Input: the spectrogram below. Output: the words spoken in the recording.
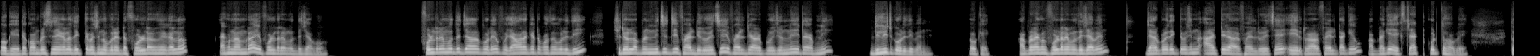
ওকে এটা কমপ্রেস হয়ে গেল, দেখতে পাচ্ছেন উপরে একটা ফোল্ডার হয়ে গেল। এখন আমরা এই ফোল্ডারের মধ্যে যাব। ফোল্ডারের মধ্যে যাওয়ার পরে যাওয়ার আগে একটা কথা বলে দিই। সেটা হলো আপনার নিচের যে ফাইলটি রয়েছে, এই ফাইলটি আর প্রয়োজন নেই, এটা আপনি ডিলিট করে দিবেন। ওকে, আপনারা এখন ফোল্ডারের মধ্যে যাবেন। যার পরে দেখতে পাচ্ছেন আরটি রার ফাইল রয়েছে, এই রার ফাইলটাকেও আপনাকে এক্সট্র্যাক্ট করতে হবে। তো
